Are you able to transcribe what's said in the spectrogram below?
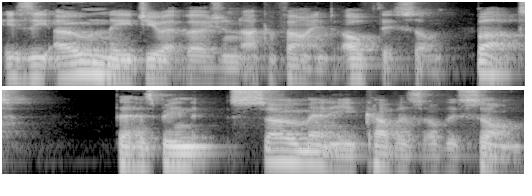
is the only duet version I can find of this song. But there has been so many covers of this song.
